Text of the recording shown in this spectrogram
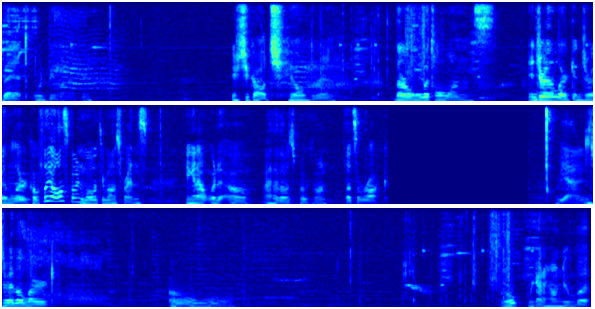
That would be my nephew. If you call children. They're little ones. Enjoy the lurk, enjoy the lurk. Hopefully all's going well with your mom's friends. Hanging out with oh, I thought that was a Pokemon. That's a rock. Yeah, enjoy the lurk. Oh. Oh, we got a Houndoom butt.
